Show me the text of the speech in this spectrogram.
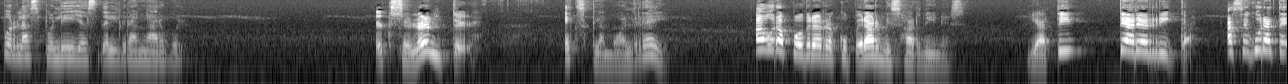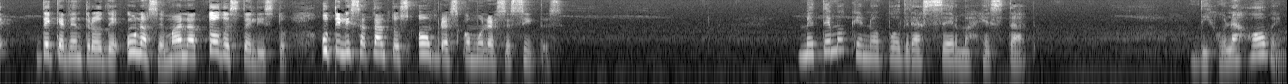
por las polillas del gran árbol. Excelente. exclamó el rey. Ahora podré recuperar mis jardines. Y a ti te haré rica. Asegúrate de que dentro de una semana todo esté listo. Utiliza tantos hombres como necesites. Me temo que no podrá ser, Majestad, dijo la joven.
